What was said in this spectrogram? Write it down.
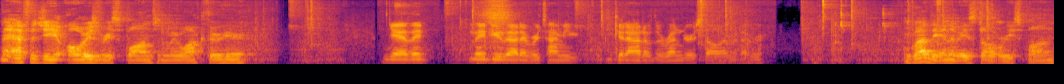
The effigy always respawns when we walk through here. Yeah, they they do that every time you get out of the render cell or whatever. I'm glad the enemies don't respawn.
